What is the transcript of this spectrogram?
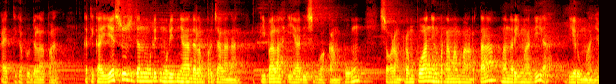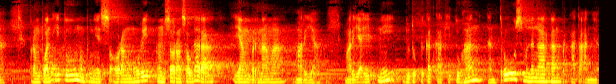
Ayat 38. Ketika Yesus dan murid-muridnya dalam perjalanan, tibalah ia di sebuah kampung. Seorang perempuan yang bernama Marta menerima dia di rumahnya. Perempuan itu mempunyai seorang murid, seorang saudara yang bernama Maria. Maria ini duduk dekat kaki Tuhan dan terus mendengarkan perkataannya.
